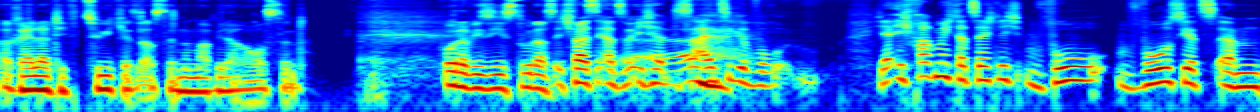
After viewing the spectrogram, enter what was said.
relativ zügig jetzt aus der Nummer wieder raus sind. Oder wie siehst du das? Ich weiß, also ich das einzige, wo ja, ich frage mich tatsächlich, wo wo es jetzt ähm,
